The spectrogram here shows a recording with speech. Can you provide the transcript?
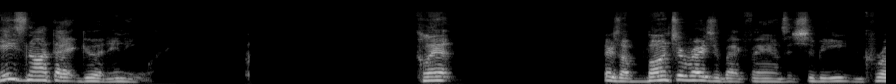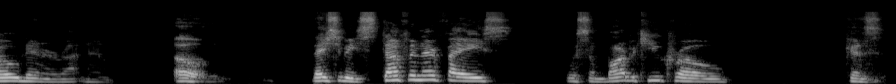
he's not that good anyway. Clint, there's a bunch of Razorback fans that should be eating crow dinner right now. Oh, They should be stuffing their face with some barbecue crow because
